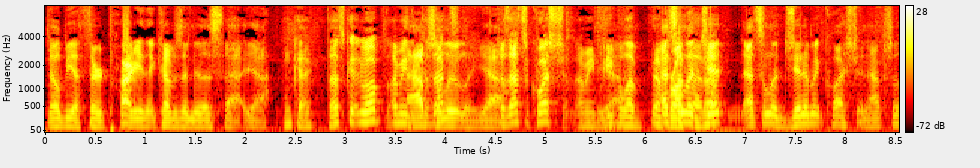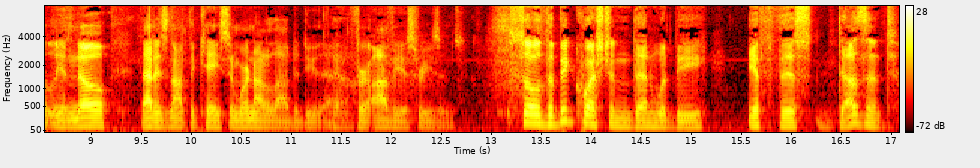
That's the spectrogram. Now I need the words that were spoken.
There'll be a third party that comes into this. That yeah. Okay, that's good. Well, I mean, absolutely, yeah. Because that's a question. I mean, people have, have that's a legit. That that's a legitimate question. Absolutely, and no, that is not the case, and we're not allowed to do that yeah. for obvious reasons. So the big question then would be, if this doesn't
